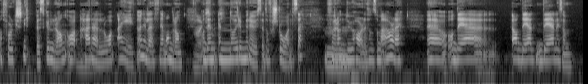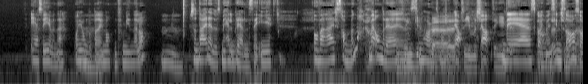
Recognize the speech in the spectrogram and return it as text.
at folk slipper skuldrene. Og her er det lov. Jeg er ikke noe annerledes enn de andre. Nei, og det er en enorm raushet og forståelse for at du har det sånn som jeg har det. Eh, og det, ja, det, det liksom er så givende å jobbe på den måten for min del òg. Så der er det jo som helbredelse i å være sammen da, med andre Sånn som har det som er sånn. Ja, ja, det skal ikke Ja, man simse av, altså,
